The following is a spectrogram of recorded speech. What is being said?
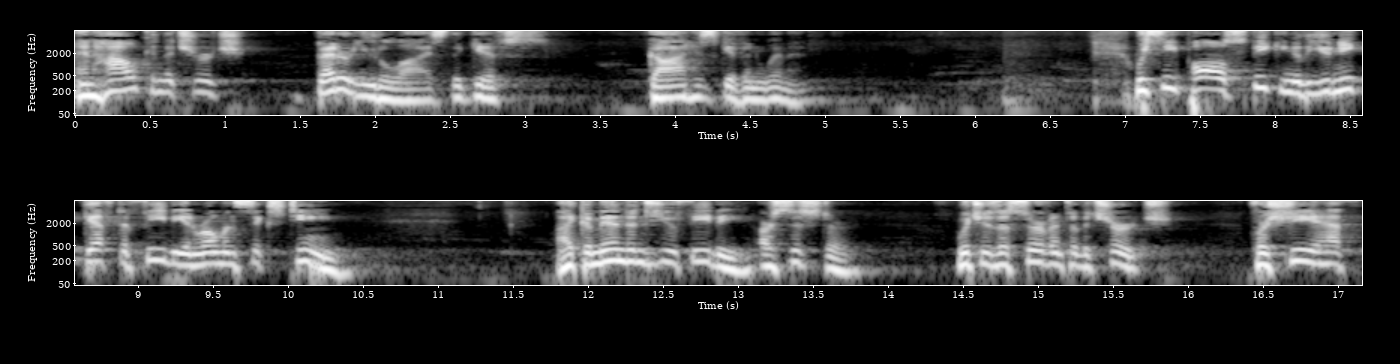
And how can the church better utilize the gifts God has given women? We see Paul speaking of the unique gift of Phoebe in Romans 16. I commend unto you Phoebe, our sister, which is a servant of the church, for she hath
